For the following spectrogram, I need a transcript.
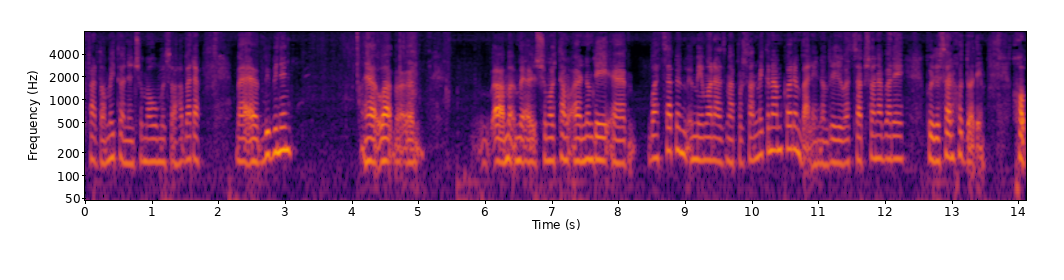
فردا می‌تونین شما او مصاحبه را ببینین. و شما نمره واتساپ میمان از ما پرسان می‌کنم کارم. بله نمره واتساپ شانه برای پرودوسر خود دادیم. خب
